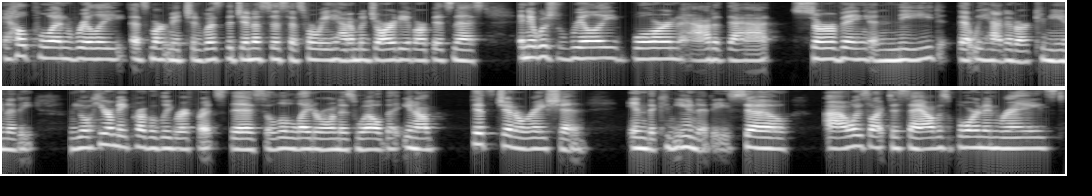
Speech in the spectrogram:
Health One really, as Mark mentioned, was the genesis. That's where we had a majority of our business. And it was really born out of that serving a need that we had in our community. You'll hear me probably reference this a little later on as well, but you know, fifth generation in the community. So I always like to say I was born and raised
